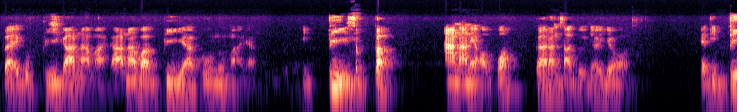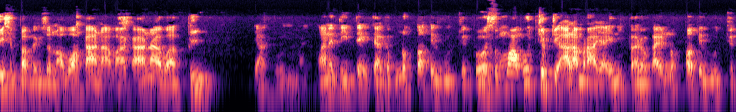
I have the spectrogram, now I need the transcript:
eba itu bi kana makana wa bi aku numaya. Bi sebab anane Allah barang satunya itu. Jadi bi sebab ingsun Allah kana makana wa bi yakun. Mana titik dianggap nuktotil wujud bahwa semua wujud di alam raya ini baru kayak nuktotil wujud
